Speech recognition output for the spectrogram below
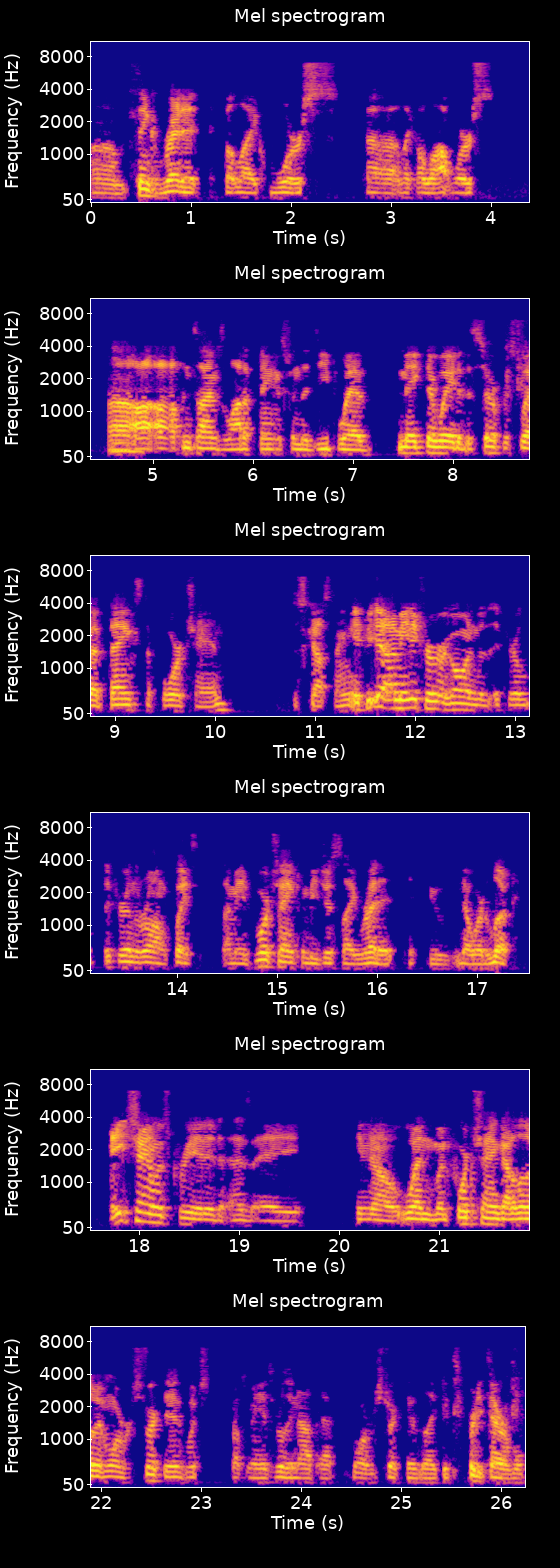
Um, think Reddit, but like worse, uh, like a lot worse. Uh, mm-hmm. oftentimes, a lot of things from the deep web make their way to the surface web thanks to 4chan. Disgusting. If you, I mean, if you're going, to, if you're if you're in the wrong places. I mean, 4chan can be just like Reddit if you know where to look. 8chan was created as a, you know, when, when 4chan got a little bit more restrictive, which trust me, it's really not that more restrictive. Like it's pretty terrible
